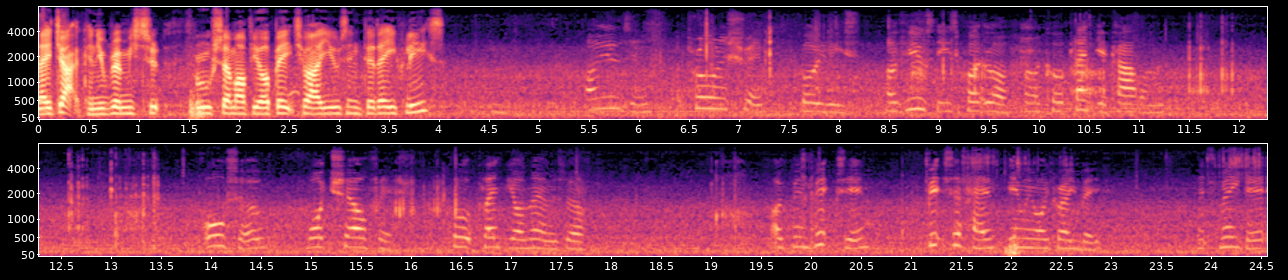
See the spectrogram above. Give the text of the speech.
Now Jack, can you run me through through some of your baits you are using today please? Prawn and shrimp boilies. I've used these quite a lot, and I caught plenty of carp on them. Also, white shellfish. Caught plenty on them as well. I've been mixing bits of hemp in with my grain bait. It's made it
